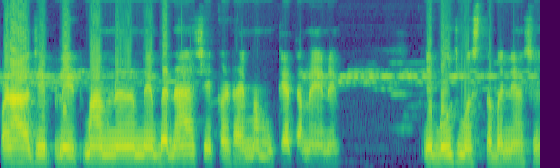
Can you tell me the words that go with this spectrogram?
પણ આ જે પ્લેટમાં મેં બનાવ્યા છે, કઢાઈમાં મૂક્યા હતા મેં એને, એ બહુ જ મસ્ત બન્યા છે.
